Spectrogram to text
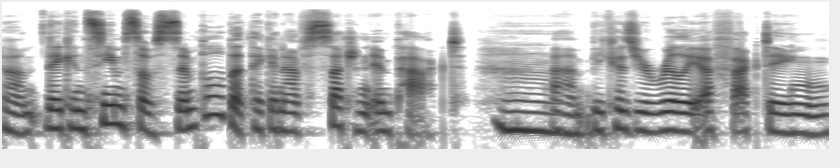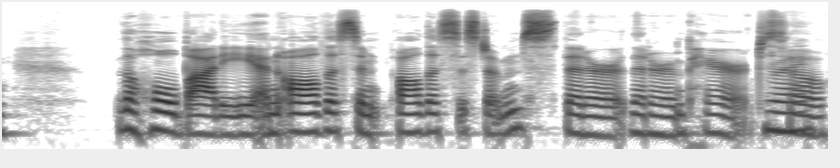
um, they can seem so simple, but they can have such an impact mm. um, because you're really affecting the whole body and all the sim- all the systems that are that are impaired. Right. So,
